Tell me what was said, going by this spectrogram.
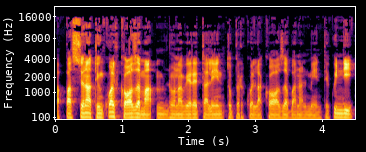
appassionato in qualcosa ma non avere talento per quella cosa banalmente. Quindi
